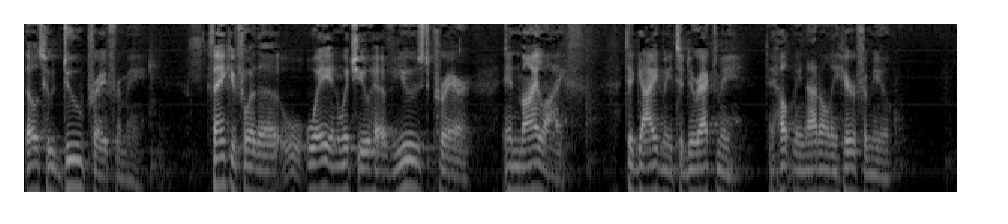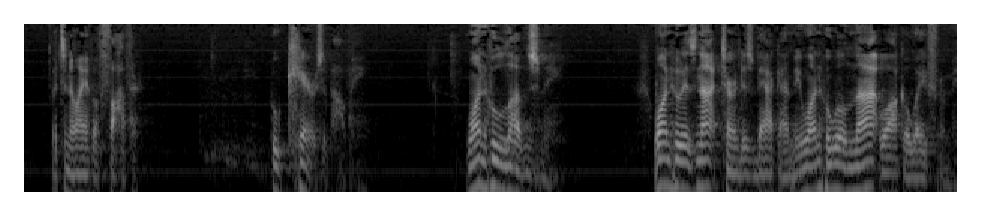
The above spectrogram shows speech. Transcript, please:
those who do pray for me. Thank you for the way in which you have used prayer in my life to guide me, to direct me, to help me not only hear from you, but to know I have a Father who cares about me, one who loves me, one who has not turned his back on me, one who will not walk away from me.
